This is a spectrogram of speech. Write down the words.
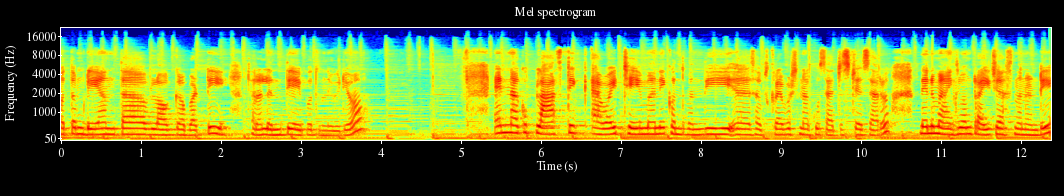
మొత్తం డే అంతా వ్లాగ్ కాబట్టి చాలా లెంతీ అయిపోతుంది వీడియో. అండ్ నాకు ప్లాస్టిక్ అవాయిడ్ చేయమని కొంతమంది సబ్స్క్రైబర్స్ నాకు సజెస్ట్ చేశారు. నేను మ్యాక్సిమం ట్రై చేస్తున్నానండి.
